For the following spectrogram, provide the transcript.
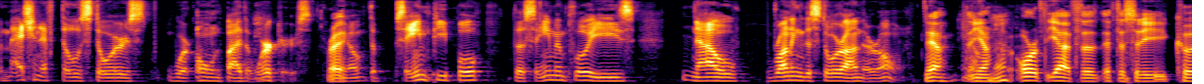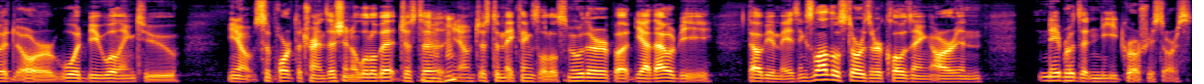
Imagine if those stores were owned by the workers. Right. You know, the same people, the same employees now running the store on their own. Yeah, yeah. Or if yeah, if the if the city could or would be willing to, you know, support the transition a little bit, just to Mm-hmm. you know, just to make things a little smoother. But yeah, that would be that would be amazing. Because a lot of those stores that are closing are in neighborhoods that need grocery stores.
